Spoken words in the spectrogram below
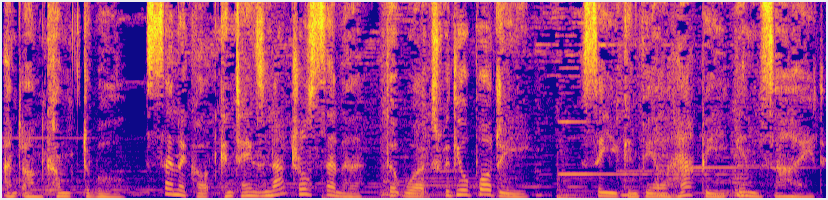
and uncomfortable. Senokot contains natural senna that works with your body, so you can feel happy inside.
